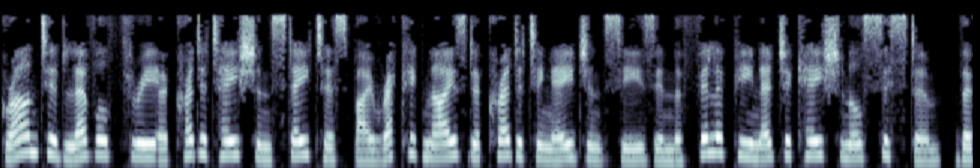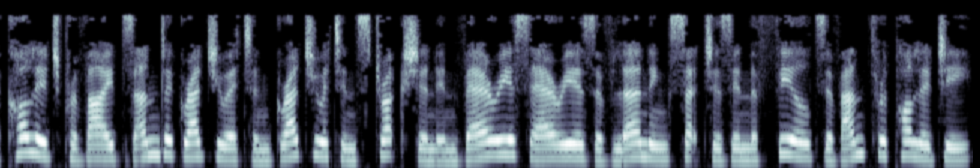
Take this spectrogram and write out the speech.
Granted Level 3 accreditation status by recognized accrediting agencies in the Philippine educational system, the college provides undergraduate and graduate instruction in various areas of learning such as in the fields of anthropology,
